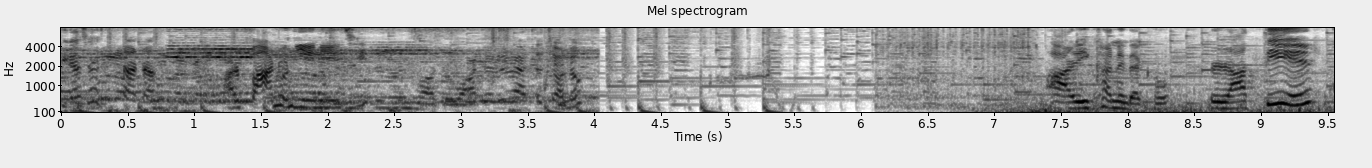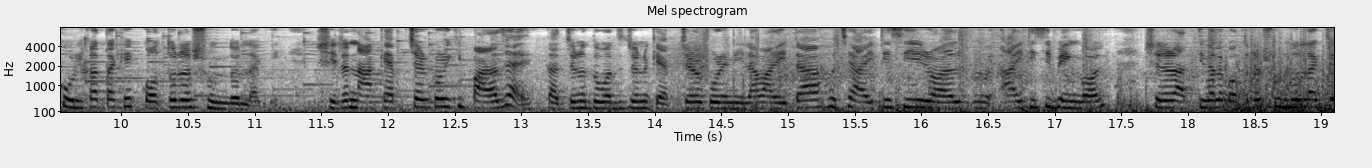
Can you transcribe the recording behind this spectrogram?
ঠিক আছে? টাটা। আর পানও নিয়ে নিয়েছি। চলো। আর এখানে দেখো, রাতের কলকাতাকে কতটা সুন্দর লাগে। সেটা না ক্যাপচার করে কি পারা যায়? তার জন্য তোমাদের জন্য ক্যাপচার করে নিলাম। আর এটা হচ্ছে আইটিসি রয়্যাল আইটিসি বেঙ্গল সেটা রাত্রিবেলা কতটা সুন্দর লাগছে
